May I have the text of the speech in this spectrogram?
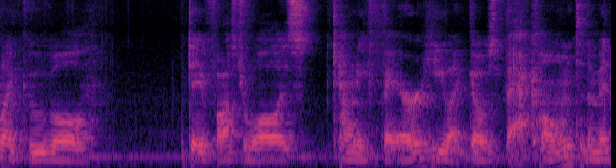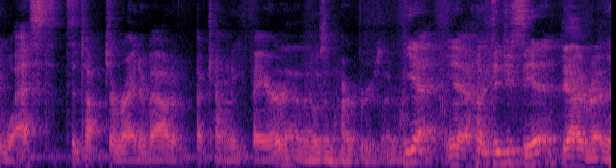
like Google Dave Foster Wallace county fair, he like goes back home to the Midwest to talk to write about a, a county fair. Yeah, that was in Harper's. I read. Yeah, yeah. Did you see it? Yeah, I read it.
